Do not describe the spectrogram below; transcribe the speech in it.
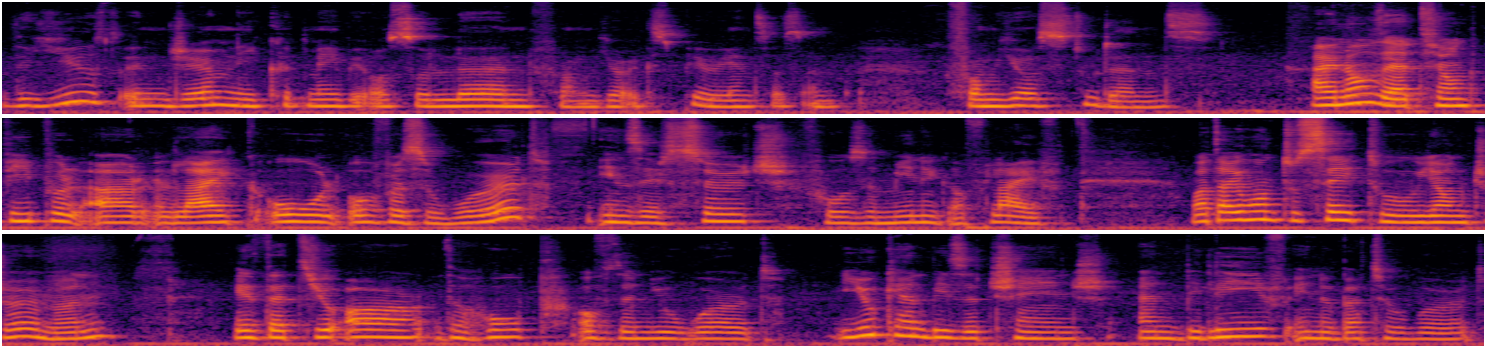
the youth in Germany could maybe also learn from your experiences and from your students? I know that young people are like all over the world in their search for the meaning of life. What I want to say to young German is that you are the hope of the new world. You can be the change and believe in a better world.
